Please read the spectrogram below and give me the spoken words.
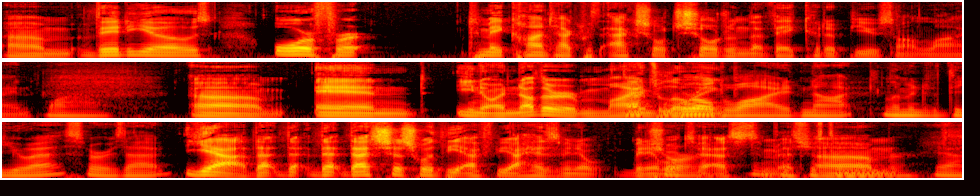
um, videos, or for to make contact with actual children that they could abuse online. wow Um, and you know, another mind that's blowing. worldwide not limited to the us or is that Yeah, that, that, that that's just what the FBI has been able, been able sure to estimate. that's just a Um, yeah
